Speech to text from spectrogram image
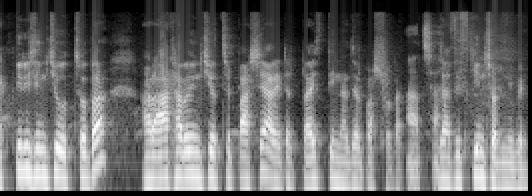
একত্রিশ ইঞ্চি উচ্চতা আর আঠারো ইঞ্চি হচ্ছে পাশে আর এটার প্রাইস তিন হাজার পাঁচশো টাকা। জাস্ট স্ক্রিনশট নিবেন।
